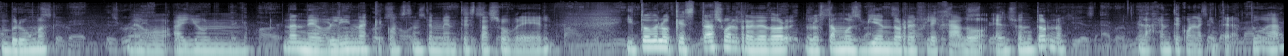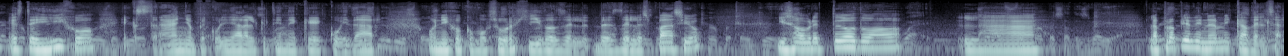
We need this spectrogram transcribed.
bruma. Hay un- una neblina que constantemente está sobre él y todo lo que está a su alrededor lo estamos viendo reflejado en su entorno. La gente con la que interactúa, este hijo extraño, peculiar al que tiene que cuidar, un hijo como surgido desde el espacio y sobre todo la, la propia dinámica del ser,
